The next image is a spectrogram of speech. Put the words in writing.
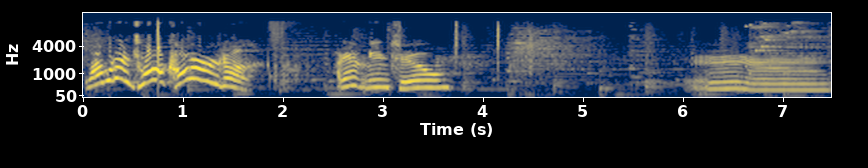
Why would I draw a card? I didn't mean to. No.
